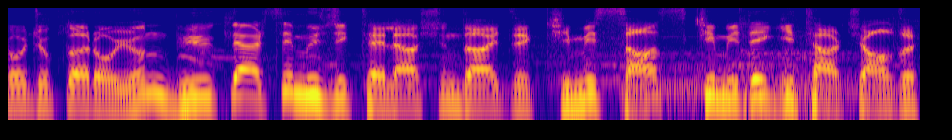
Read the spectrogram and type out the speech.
Çocuklar oyun, büyüklerse müzik telaşındaydı. Kimi saz, kimi de gitar çaldı.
